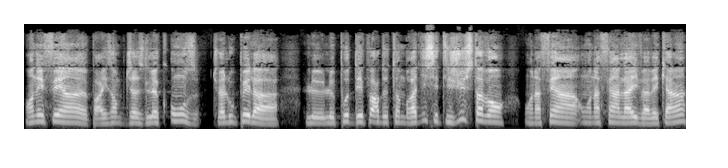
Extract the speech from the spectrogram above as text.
En effet, hein, par exemple Jazz Luck 11, tu as loupé la, le, le pot de départ de Tom Brady, c'était juste avant. On a fait un on a fait un live avec Alain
